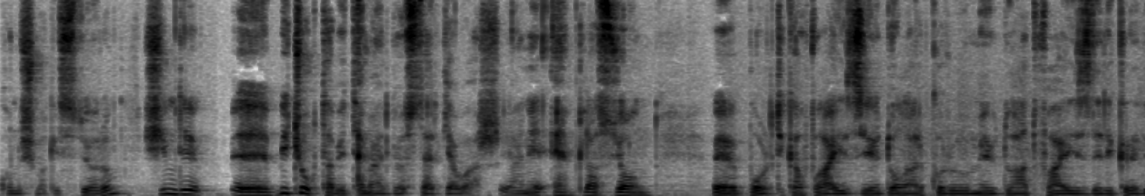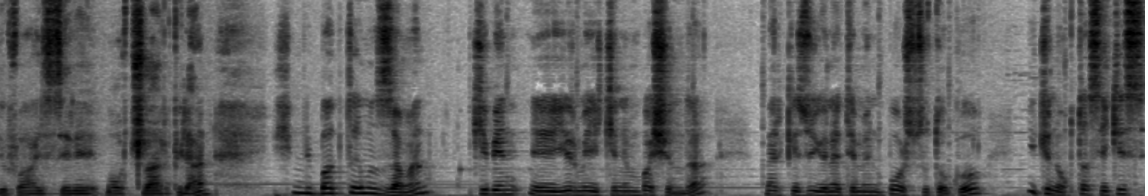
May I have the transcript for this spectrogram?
konuşmak istiyorum. Şimdi e, birçok tabii temel gösterge var. Yani enflasyon, e, politika faizi, dolar kuru, mevduat faizleri, kredi faizleri, borçlar filan. Şimdi baktığımız zaman 2022'nin başında merkezi yönetimin borç stoku 2.8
